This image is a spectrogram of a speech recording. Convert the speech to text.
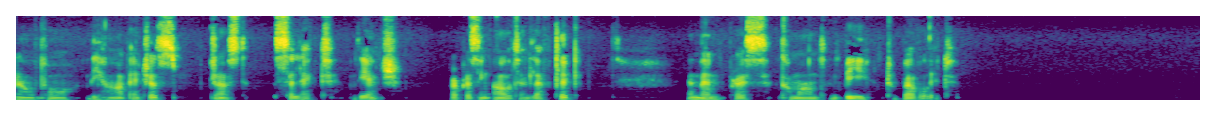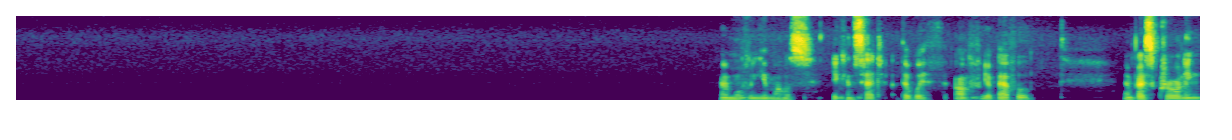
Now for the hard edges, just select the edge by pressing Alt and left click, and then press Command and B to bevel it. By moving your mouse, you can set the width of your bevel, and by scrolling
